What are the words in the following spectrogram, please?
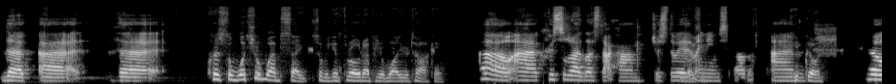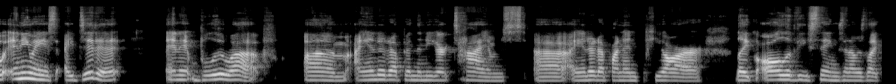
the uh the Crystal, what's your website so we can throw it up here while you're talking? oh uh crystaldouglas.com, just the way that my name's spelled. Um, Keep going. So, anyways, I did it and it blew up. Um, I ended up in the New York Times. Uh, I ended up on NPR, like all of these things. And I was like,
